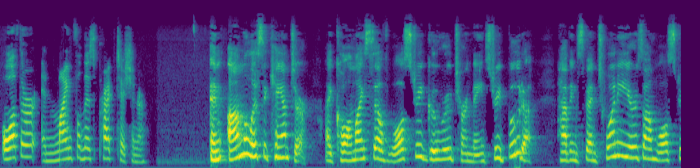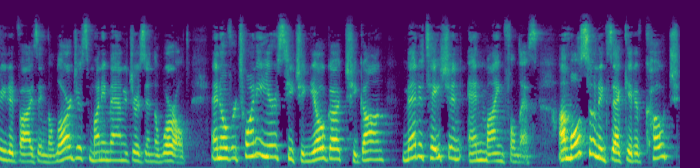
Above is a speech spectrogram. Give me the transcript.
author, and mindfulness practitioner. And I'm Melissa Cantor. I call myself Wall Street guru turned Main Street Buddha, having spent 20 years on Wall Street advising the largest money managers in the world and over 20 years teaching yoga, Qigong, meditation, and mindfulness. I'm also an executive coach,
